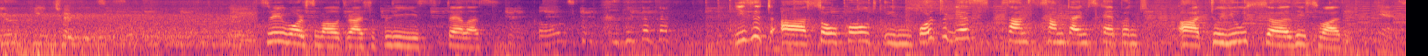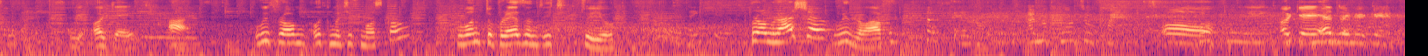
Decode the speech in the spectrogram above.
European champions of football. Three words about Russia, please tell us. cold. Is it uh, so cold in Portuguese? Some, sometimes happened uh, to use uh, this one. yeah, sometimes. Yeah, Okay. Uh, we from Lokomotiv Moscow. We want to present it to you. Thank you. From Russia with love. okay. I'm a Porto fan. Oh, Hopefully Okay, we'll and- win again, but you know.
